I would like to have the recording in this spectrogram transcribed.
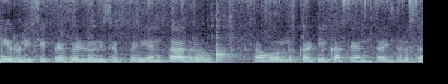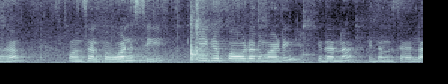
ನೀರುಳ್ಳಿ ಸಿಪ್ಪೆ, ಬೆಳ್ಳುಳ್ಳಿ ಸಿಪ್ಪೆ ಎಂತಾದರೂ ಹುಲ್ಲು ಕಟ್ಟಿ ಕಸ ಎಂತ ಇದ್ದರೂ ಸಹ ಒಂದು ಸ್ವಲ್ಪ ಒಣಸಿ, ಹೀಗೆ ಪೌಡರ್ ಮಾಡಿ ಇದನ್ನು ಇದನ್ನು ಸಹ ಎಲ್ಲ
